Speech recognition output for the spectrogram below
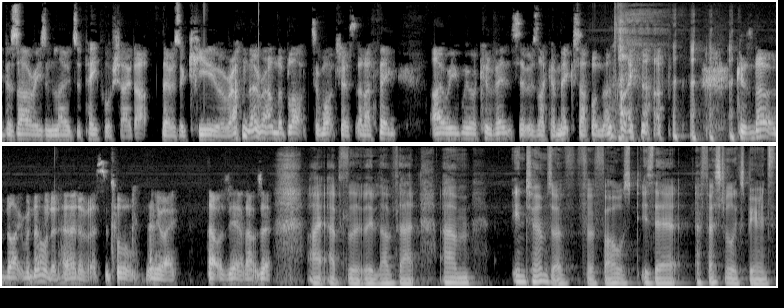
bizarre reason, loads of people showed up. There was a queue around around the block to watch us, and I think I we, we were convinced it was like a mix up on the lineup because no one like no one had heard of us at all. Anyway, that was yeah, that was it. I absolutely love that. Um, in terms of for Foals, is there a festival experience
